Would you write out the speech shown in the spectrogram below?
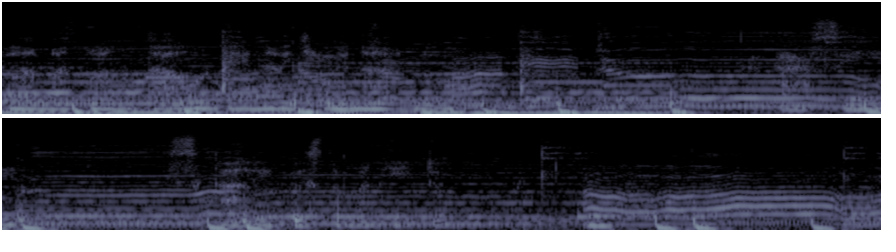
Selamat ulang tahun, Renar Gionardo. Kekasih, sekaligus teman hidup. Hmm.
